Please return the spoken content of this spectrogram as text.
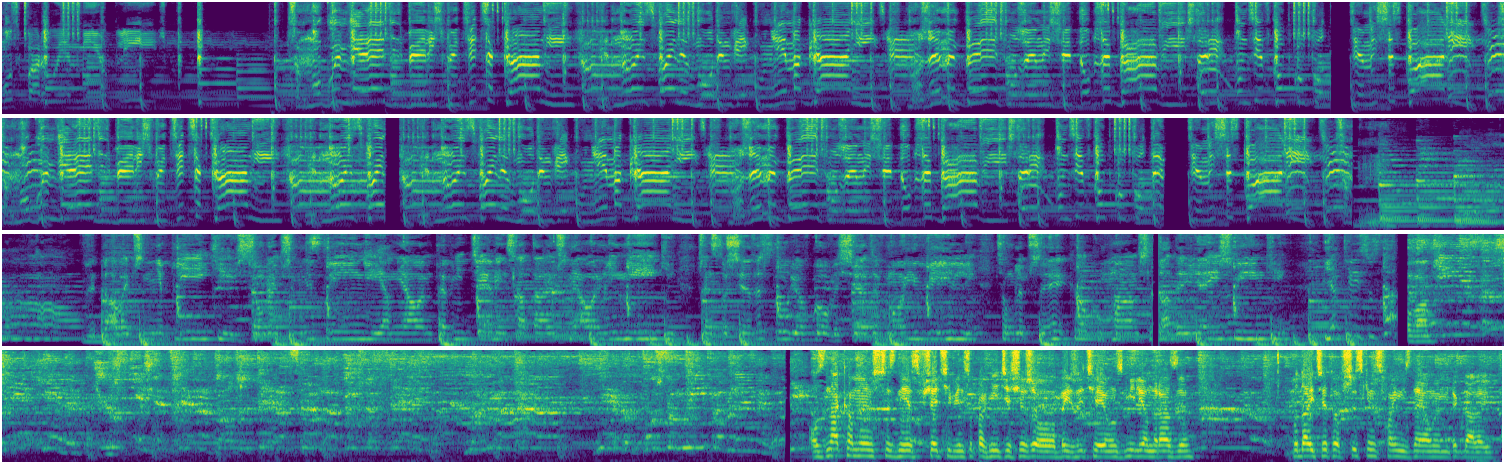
Mózg paruje mi od liczb Co mogłem wiedzieć, byliśmy dzieciakami Wydawaj przy mnie pliki, ściągaj przy mnie stringi. Ja miałem pewnie 9 lat, a już miałem linijki. Często siedzę w studio, w głowie siedzę w mojej willi. Ciągle przy kroku mam ślady jej szminki. Jakieś ustawa Oznaka mężczyzn jest w sieci, więc upewnijcie się, że obejrzycie ją z milion razy. Podajcie to wszystkim swoim znajomym i tak dalej.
